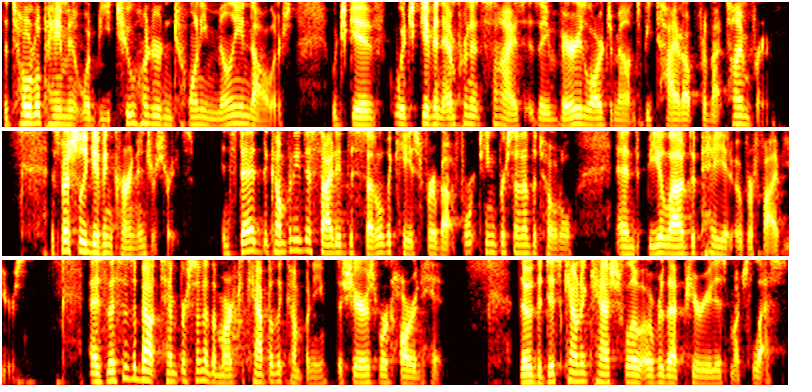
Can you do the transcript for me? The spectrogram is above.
the total payment would be $220 million, which give which given Esprinet's size is a very large amount to be tied up for that time frame, especially given current interest rates. Instead, the company decided to settle the case for about 14% of the total and be allowed to pay it over 5 years. As this is about 10% of the market cap of the company, the shares were hard hit, though the discounted cash flow over that period is much less.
